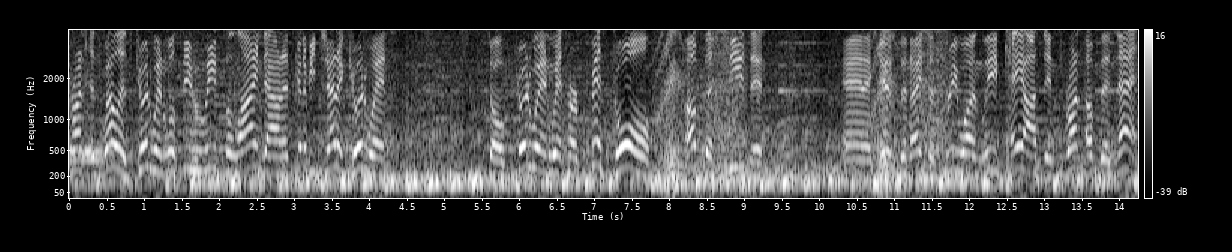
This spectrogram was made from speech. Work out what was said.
front as well as Goodwin. We'll see who leads the line down. It's gonna be Jenna Goodwin. So Goodwin with her fifth goal of the season. And it gives the Knights a 3-1 lead. Chaos in front of the net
